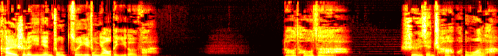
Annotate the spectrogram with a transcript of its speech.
开始了一年中最重要的一顿饭。老头子，时间差不多了。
